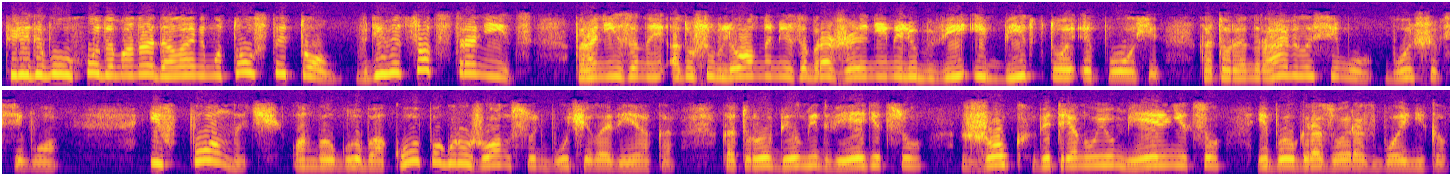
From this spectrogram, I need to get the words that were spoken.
Перед его уходом она дала ему толстый том в девятьсот страниц, пронизанный одушевленными изображениями любви и битв той эпохи, которая нравилась ему больше всего. И в полночь он был глубоко погружен в судьбу человека, который убил медведицу, сжег ветряную мельницу и был грозой разбойников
